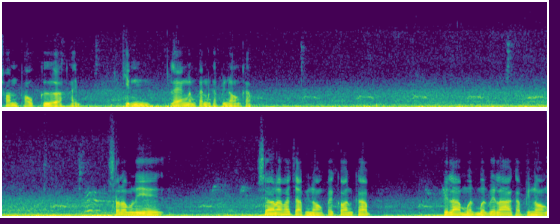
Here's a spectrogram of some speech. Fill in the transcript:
ช่อนเผาเกลือให้กินแรงน้ำกันครับพี่น้องครับ สรับวันนี้เสียงลาพระจากพี่น้องไปก่อนครับ เวลาเหมือนเหมือนเวลาครับพี่น้อง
